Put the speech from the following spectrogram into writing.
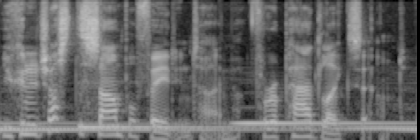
You can adjust the sample fade-in time for a pad-like sound.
